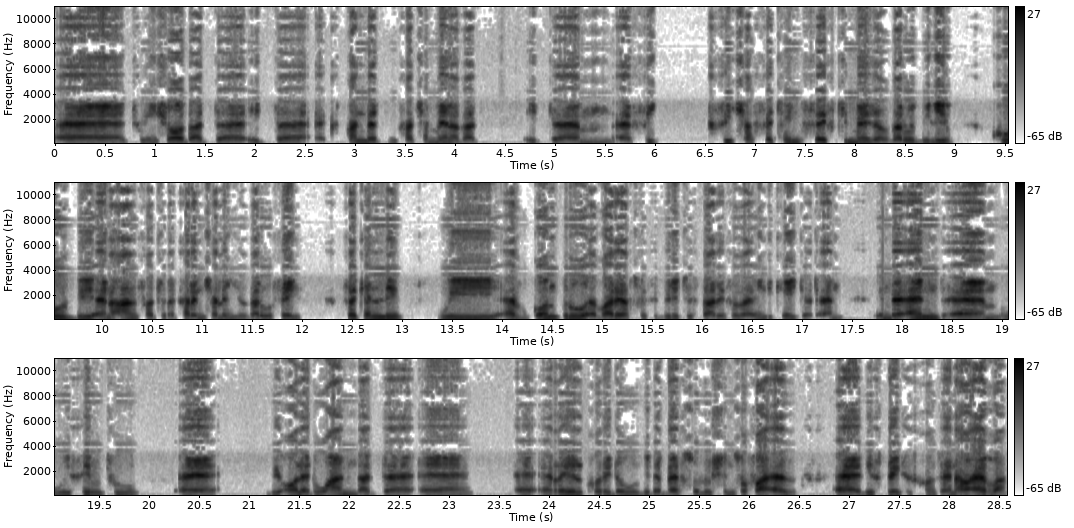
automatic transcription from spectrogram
to ensure that it expanded in such a manner that it um, fe- features certain safety measures that we believe could be an answer to the current challenges that we face. Secondly, we have gone through various feasibility studies, as I indicated, and in the end, um, we seem to uh, be all at one that uh, uh, a rail corridor will be the best solution so far as uh, this space is concerned. However,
